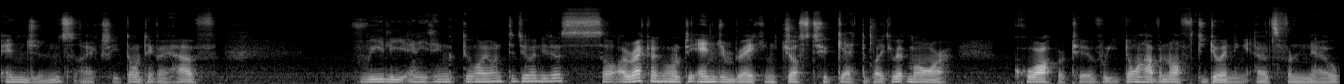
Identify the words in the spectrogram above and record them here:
engines. I actually don't think I have really anything. Do I want to do any of this? So I reckon I'm going to engine braking just to get the bike a bit more cooperative. We don't have enough to do anything else for now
